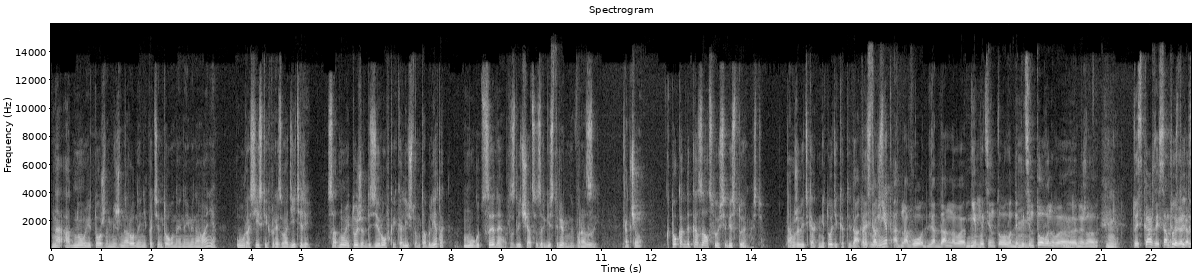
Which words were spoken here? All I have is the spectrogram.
На одно и то же международное непатентованное наименование у российских производителей с одной и той же дозировкой и количеством таблеток могут цены различаться зарегистрированы в разы. А почему? Кто как доказал свою себестоимость? Там же ведь как методика ты да, то есть там нет одного для данного непатентованного, для патентованного нет. международного. Нет. То есть каждый сам то есть ты,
